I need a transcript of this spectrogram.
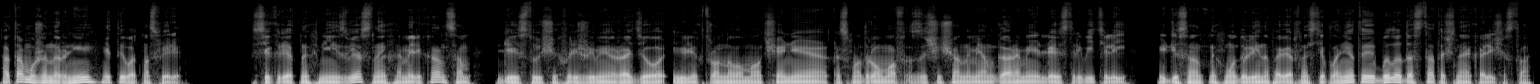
а там уже нырни, и ты в атмосфере. Секретных неизвестных американцам, действующих в режиме радио и электронного молчания космодромов с защищенными ангарами для истребителей и десантных модулей на поверхности планеты, было достаточное количество.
